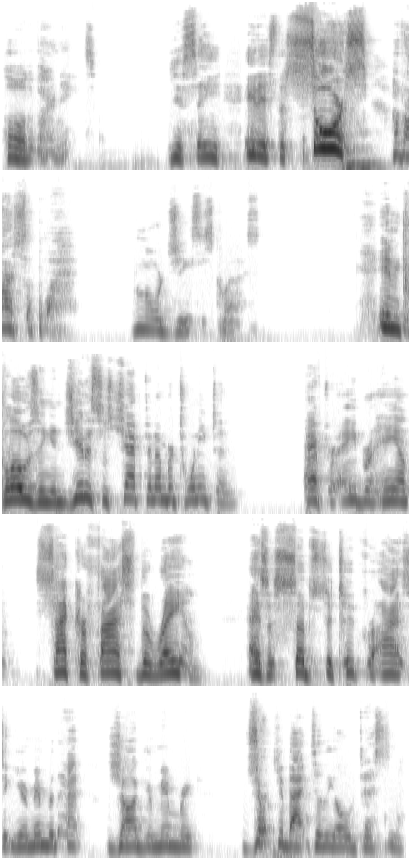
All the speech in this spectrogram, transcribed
all of our needs. You see, it is the source of our supply, the Lord Jesus Christ in closing, in Genesis chapter number 22, after Abraham sacrificed the ram as a substitute for Isaac, you remember that? Jog your memory, jerk you back to the Old Testament.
